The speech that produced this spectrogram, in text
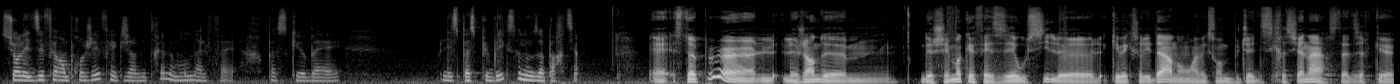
sur les différents projets. Fait que j'inviterai le monde à le faire. Parce que ben, l'espace public, ça nous appartient. Euh, c'est un peu un- le genre de, hum, de schéma que faisait aussi le, le Québec solidaire, non, avec son budget discrétionnaire. C'est-à-dire que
